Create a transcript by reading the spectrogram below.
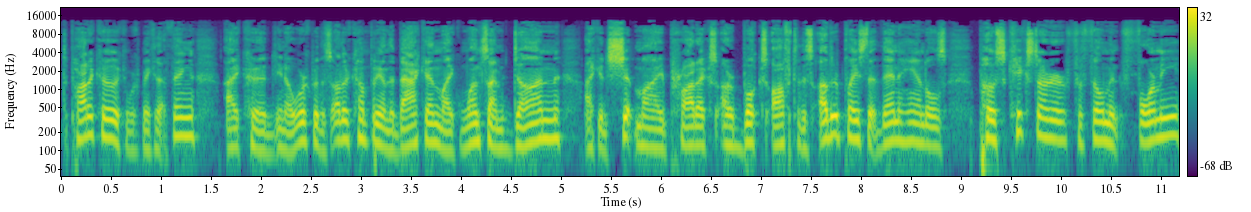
Topatoco. I can work, make that thing. I could, you know, work with this other company on the back end. Like once I'm done, I could ship my products or books off to this other place that then handles post Kickstarter fulfillment for me.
